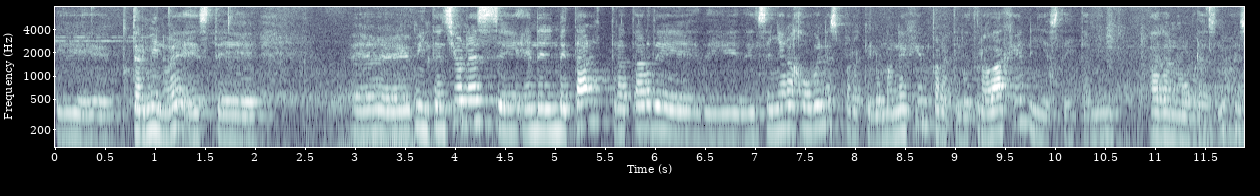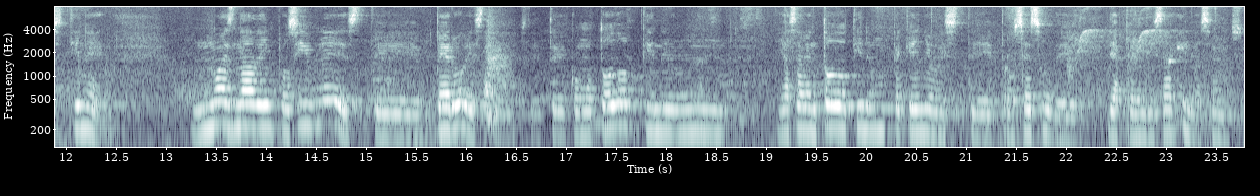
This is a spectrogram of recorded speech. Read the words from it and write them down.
Eh, termino, ¿eh? Este, eh, mi intención es eh, en el metal tratar de, enseñar a jóvenes para que lo manejen, para que lo trabajen y, este, también hagan obras. ¿no? Es, tiene, no es nada imposible, este, pero este, este, como todo tiene un, ya saben, todo tiene un pequeño este, proceso de, aprendizaje y lo hacemos.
